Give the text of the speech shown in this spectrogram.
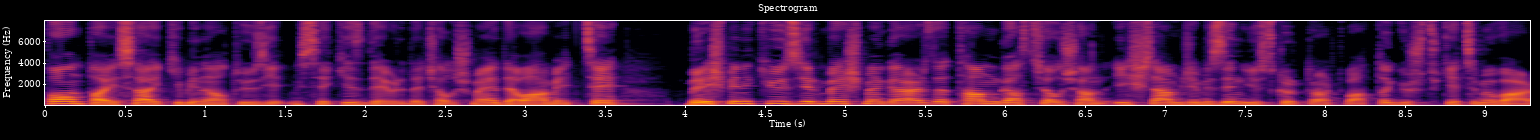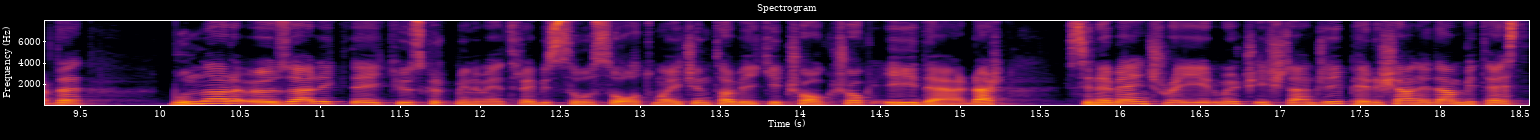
pompa ise 2678 devirde çalışmaya devam etti. 5225 MHz'de tam gaz çalışan işlemcimizin 144 Watt'ta güç tüketimi vardı. Bunlar özellikle 240 mm bir sıvı soğutma için tabii ki çok çok iyi değerler. Cinebench R23 işlemciyi perişan eden bir test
